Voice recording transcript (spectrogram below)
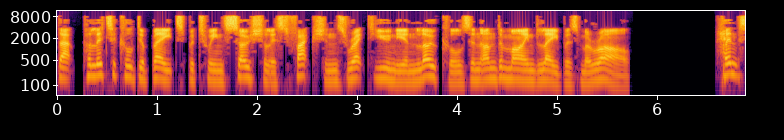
that political debates between socialist factions wrecked union locals and undermined Labour's morale. Hence,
